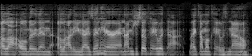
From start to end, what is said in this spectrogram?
a lot older than a lot of you guys in here and I'm just okay with that. Like I'm okay with no.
